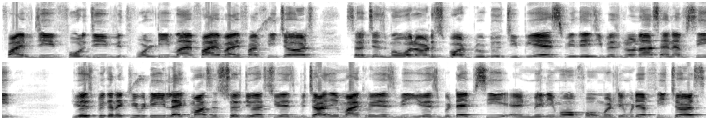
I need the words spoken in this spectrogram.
5G, 4G with 4G Wi-Fi, Wi-Fi features such as mobile hotspot, Bluetooth, GPS with AGPS GLONASS, NFC, USB connectivity like master storage device, USB charging, micro USB, USB type C and many more for multimedia features.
